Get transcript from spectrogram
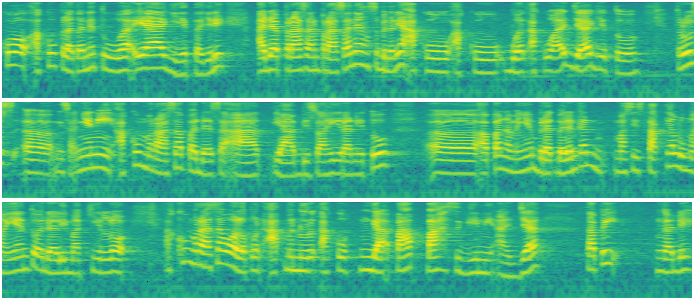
kok aku kelihatannya tua ya gitu. Jadi ada perasaan-perasaan yang sebenarnya aku aku buat aku aja gitu. Terus eh, misalnya nih aku merasa pada saat ya habis lahiran itu eh, apa namanya berat badan kan masih stucknya lumayan tuh ada 5 kilo. Aku merasa walaupun menurut aku nggak apa-apa segini aja, tapi nggak deh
